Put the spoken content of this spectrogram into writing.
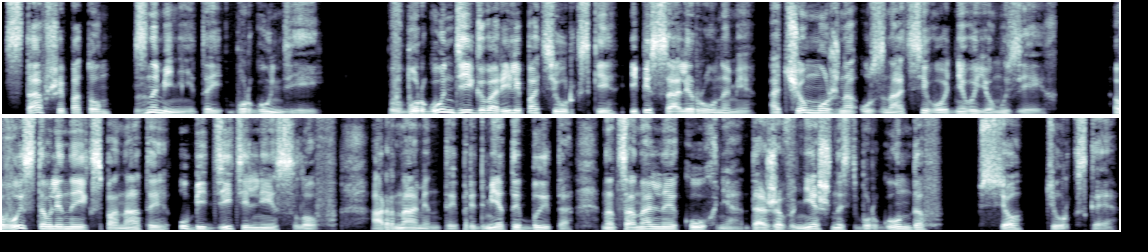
ставший потом знаменитой Бургундией. В Бургундии говорили по-тюркски и писали рунами, о чем можно узнать сегодня в ее музеях. Выставленные экспонаты убедительнее слов, орнаменты, предметы быта, национальная кухня, даже внешность бургундов — все тюркское.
